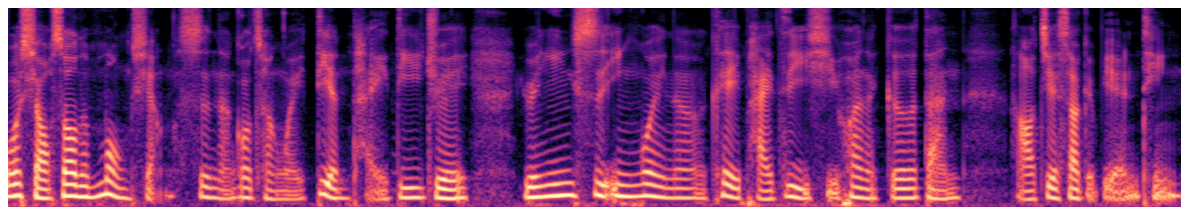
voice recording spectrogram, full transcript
我小时候的梦想是能够成为电台 DJ，原因是因为呢，可以排自己喜欢的歌单，然后介绍给别人听。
